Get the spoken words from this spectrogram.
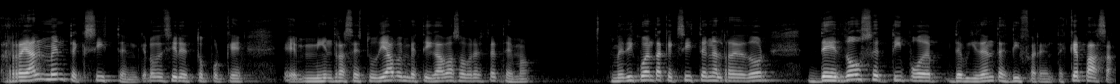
realmente existen. Quiero decir esto porque eh, mientras estudiaba, investigaba sobre este tema, me di cuenta que existen alrededor de 12 tipos de, de, videntes diferentes. ¿Qué pasa?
